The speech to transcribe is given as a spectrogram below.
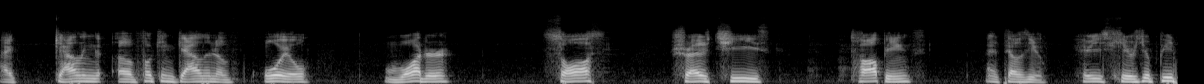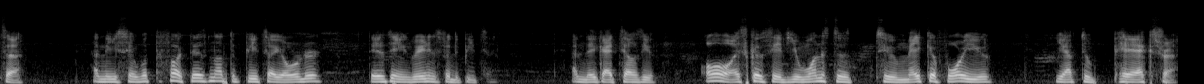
a gallon, a fucking gallon of oil, water, sauce, shredded cheese, toppings, and tells you, here's, here's your pizza. And then you say, what the fuck, this is not the pizza I ordered. This is the ingredients for the pizza. And the guy tells you, oh, it's because if you want us to, to make it for you, you have to pay extra.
